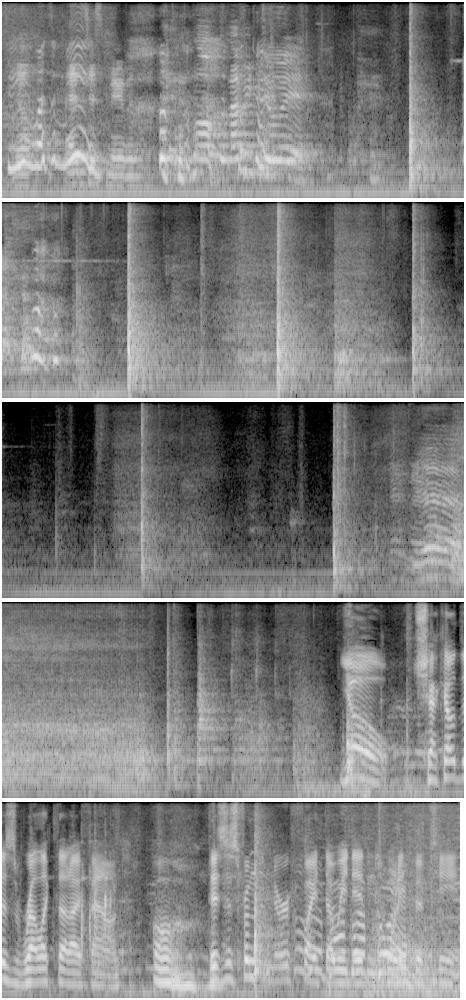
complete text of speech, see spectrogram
See, it wasn't me. It's just moving. Oh, let me do it. Yo, check out this relic that I found. Oh. This is from the Nerf fight that we did in 2015.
